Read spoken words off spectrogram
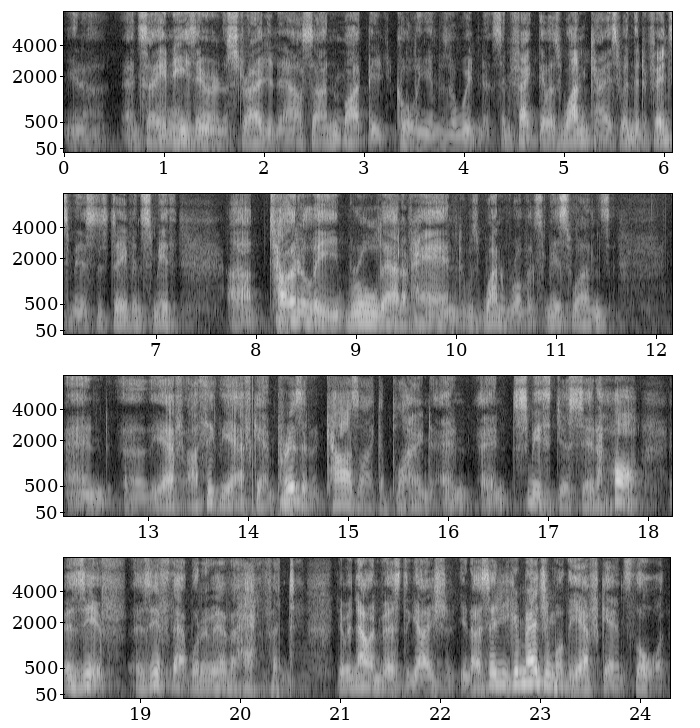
You know, and so and he's here in Australia now, so I might be calling him as a witness. In fact, there was one case when the Defence Minister Stephen Smith uh, totally ruled out of hand. It was one of Robert Smith's ones, and uh, the Af- I think the Afghan president Karzai complained, and, and Smith just said, "Oh, as if, as if that would have ever happened." there was no investigation, you know. So you can imagine what the Afghans thought.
